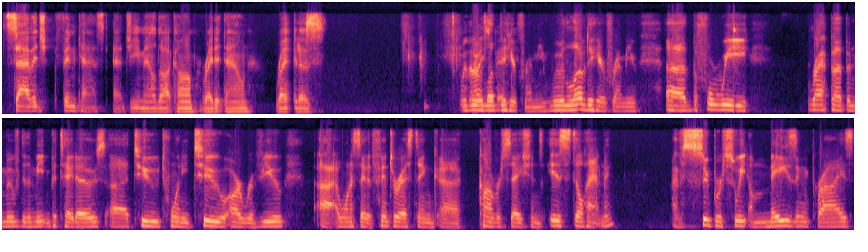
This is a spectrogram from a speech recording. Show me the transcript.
savagefincast at gmail.com. Write it down. Write us. With we an would ice love to hear from you. We would love to hear from you. Uh, before we wrap up and move to the meat and potatoes, uh, 222, our review, uh, I want to say that Finteresting uh, Conversations is still happening. I have a super sweet, amazing prize.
